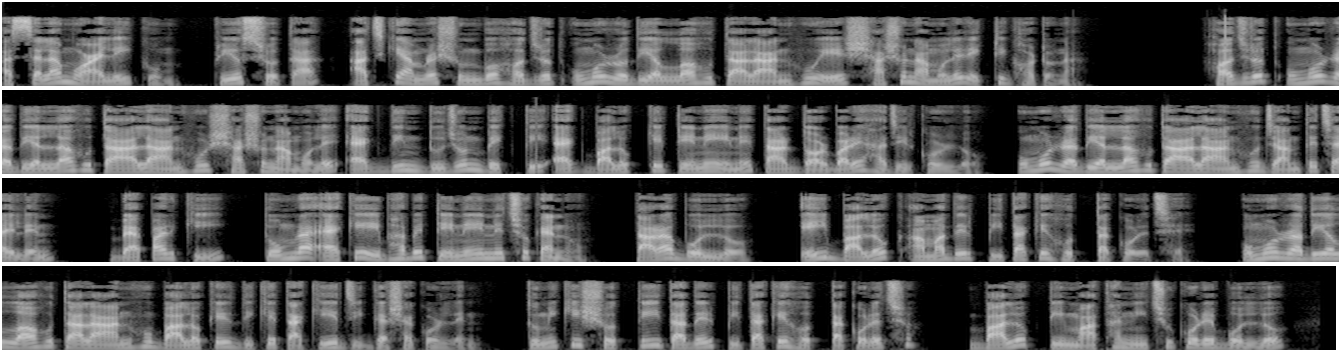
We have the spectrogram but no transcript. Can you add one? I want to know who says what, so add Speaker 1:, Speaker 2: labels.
Speaker 1: আসসালামু আলাইকুম, প্রিয় শ্রোতা, আজকে আমরা শুনব হজরত উমর রদিয়াল্লাহু তালা আনহু এর শাসন আমলের একটি ঘটনা। হজরত উমর রাদিয়াল্লাহু তালা আনহুর শাসন আমলে একদিন দুজন ব্যক্তি এক বালককে টেনে এনে তার দরবারে হাজির করল। উমর রাদিয়াল্লাহু তালা আনহু জানতে চাইলেন, ব্যাপার কি? তোমরা একে এভাবে টেনে এনেছ কেন? তারা বলল, এই বালক আমাদের পিতাকে হত্যা করেছে। উমর রাদিয়াল্লাহু তালা আনহু বালকের দিকে তাকিয়ে জিজ্ঞাসা করলেন তুমি কি সত্যিই তাদের পিতাকে হত্যা করেছ? বালকটি মাথা নিচু করে বলল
